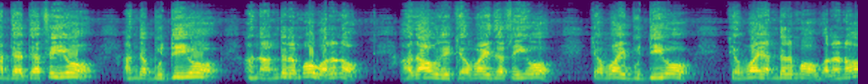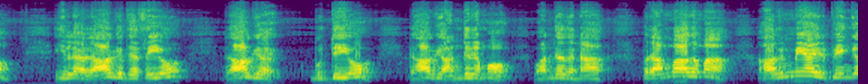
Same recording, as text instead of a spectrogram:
அந்த தசையோ அந்த புத்தியோ அந்த அந்தரமோ வரணும். அதாவது செவ்வாய் தசையோ செவ்வாய் புத்தியோ செவ்வாய் அந்தரமோ வரணும். இல்லை ராகு தசையோ ராகு புத்தியோ ராகு அந்தரமோ வந்ததுன்னா பிரமாதமாக அருமையாக இருப்பீங்க.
